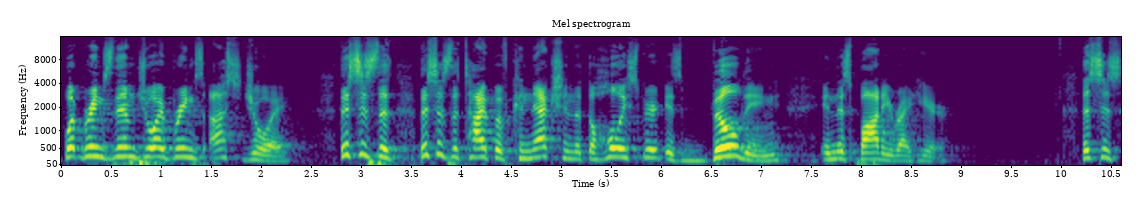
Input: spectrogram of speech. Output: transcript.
What brings them joy brings us joy. This is the, this is the type of connection that the Holy Spirit is building in this body right here. This is,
